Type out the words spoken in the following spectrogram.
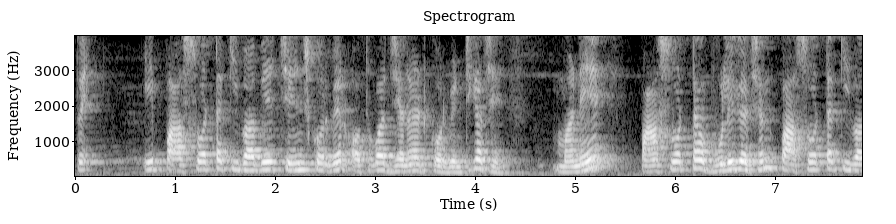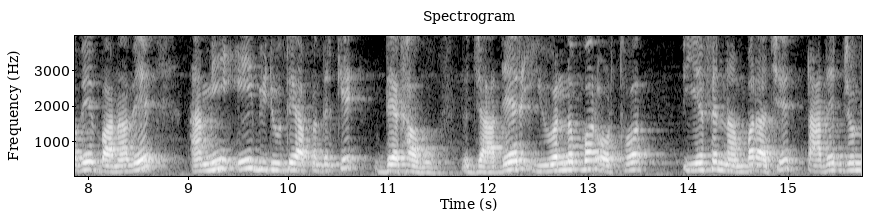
তো এই পাসওয়ার্ডটা কীভাবে চেঞ্জ করবেন অথবা জেনারেট করবেন, ঠিক আছে? মানে পাসওয়ার্ডটা ভুলে গেছেন পাসওয়ার্ডটা কীভাবে বানাবে আমি এই ভিডিওতে আপনাদেরকে দেখাবো। তো যাদের ইউআর নাম্বার অর্থাৎ পিএফ এর নাম্বার আছে, তাদের জন্য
